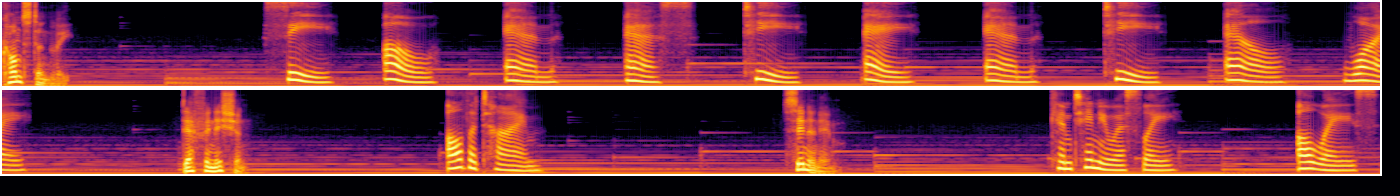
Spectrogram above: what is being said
Constantly C O N S T A N T L Y Definition All the time. Synonym Continuously. Always.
